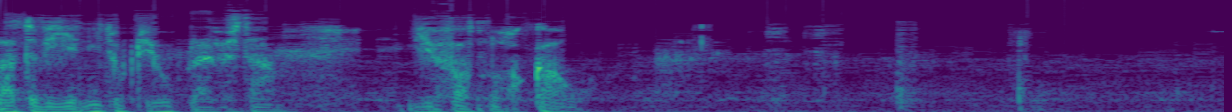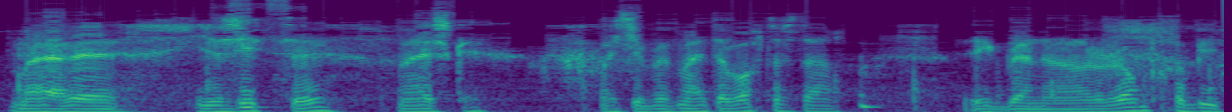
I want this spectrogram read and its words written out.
Laten we hier niet op die hoek blijven staan. Je vat nog kou. Maar eh, je ziet, hè, meisje, wat je bij mij te wachten staat. Ik ben een rampgebied.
